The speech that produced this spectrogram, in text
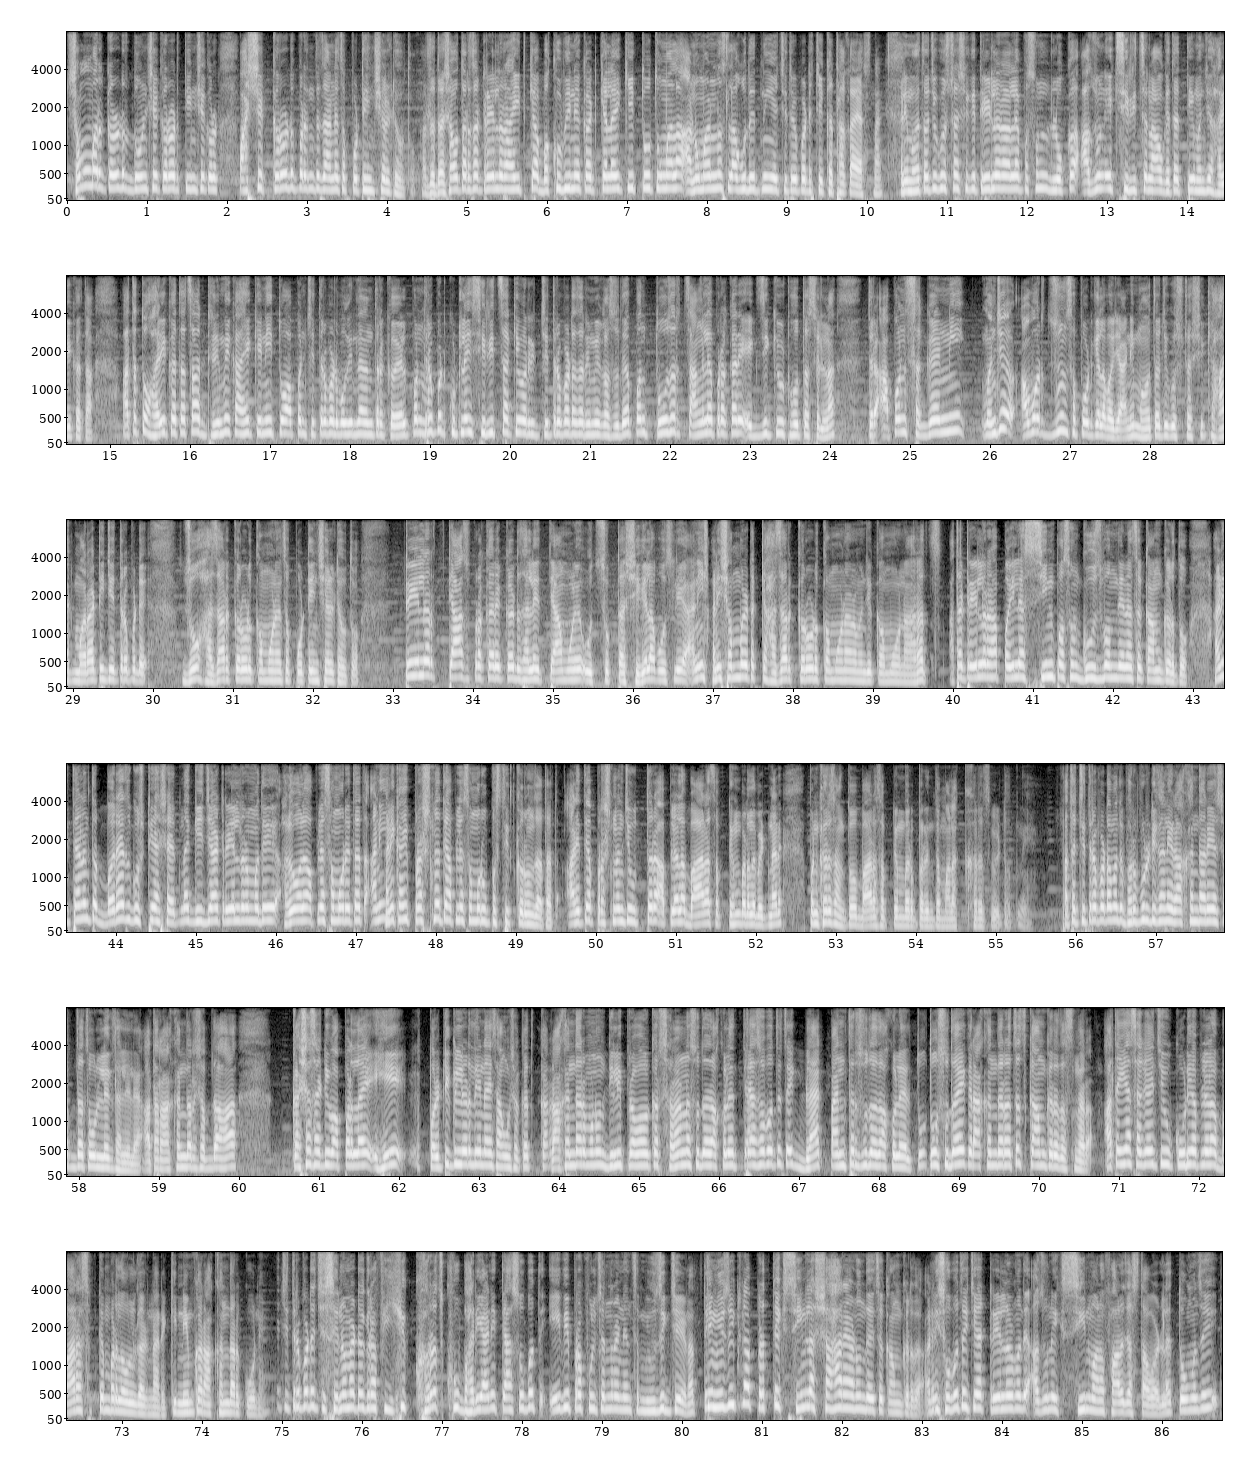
शंभर करोड दोनशे करोड तीनशे करोड पाचशे करोडपर्यंत जाण्याचं पोटेन्शियल ठेवतो. आता दशावतारचा ट्रेलर हा इतक्या बखुबीने कट केलाय की तो तुम्हाला अनुमानच लागू देत नाही या चित्रपटाची कथा काय असणार? आणि महत्त्वाची गोष्ट अशी की ट्रेलर आल्यापासून लोक अजून एक सिरीजचं नाव घेतात ते म्हणजे हरिकथा. आता तो हरिकथाचा रिमेक आहे की नाही तो आपण चित्रपट बघितल्यानंतर कळेल. पण चित्रपट कुठल्याही सिरीजचा किंवा चित्रपटाचा रिमेक असू द्या पण तो जर चांगल्या प्रकारे एक्झिक्यूट होत असेल ना तर आपण सगळ्यांनी म्हणजे आवर्जून सपोर्ट केला पाहिजे. आणि महत्त्वाची गोष्ट अशी की हा मराठी चित्रपट आहे जो हजार करोड कमवण्याचं पोटेन्शियल ठेवतो. ट्रेलर त्याच प्रकारे कट झाले त्यामुळे उत्सुकता शिगेला पोचली आणि आणि शंभर टक्के हजार करोड कमवणार म्हणजे कमवणारच. आता ट्रेलर हा पहिल्या सीनपासून गुजबम देण्याचं काम करतो. आणि त्यानंतर बऱ्याच गोष्टी अशा आहेत ना की ज्या ट्रेलरमध्ये हळूहळू आपल्यासमोर येतात आणि आणि काही प्रश्न ते आपल्यासमोर उपस्थित करून जातात. आणि त्या प्रश्नांची उत्तर आपल्याला बारा सप्टेंबरला भेटणार आहे. पण खरं सांगतो बारा सप्टेंबरपर्यंत मला खरंच भेटत होत नाही. आता चित्रपटामध्ये भरपूर ठिकाणी राखणदार या शब्दाचा उल्लेख झालेला आहे. आता राखणदार शब्द हा कशासाठी वापरलाय आहे हे पर्टिक्युलरली नाही सांगू शकत. कारण राखणदार म्हणून दिलीप प्रभावकर सरांना सुद्धा दाखवले त्यासोबतच एक ब्लॅक पॅन्थर सुद्धा दाखवला आहे तो तो सुद्धा एक राखणदाराचंच काम करत असणार. आता या सगळ्यांची कोडी आपल्याला बारा सप्टेंबरला उलगडणार आहे की नेमका राखणदार कोण आहे? या चित्रपटाची सिनेमॅटोग्राफी ही खरंच खूप भारी आहे आणि त्यासोबत ए व्ही प्रफुलचंद्रन यांचं म्युझिक जे आहे ना ते म्युझिक ना प्रत्येक सीनला शहारे आणून द्यायचं काम करतं. आणि सोबतच या ट्रेलरमध्ये अजून एक सीन मला फार जास्त आवडला तो म्हणजे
